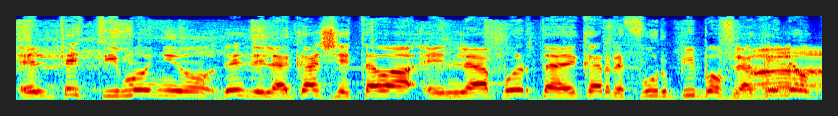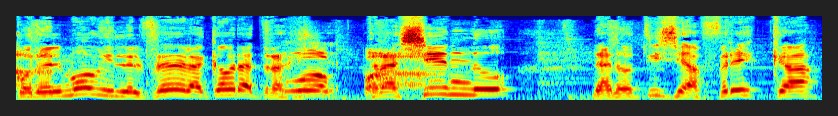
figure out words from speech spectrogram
el testimonio desde la calle, estaba en la puerta de Carrefour Pipo Flagelo Ah. con el móvil del Fred de la Cabra tra- Opa. trayendo la noticia fresca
